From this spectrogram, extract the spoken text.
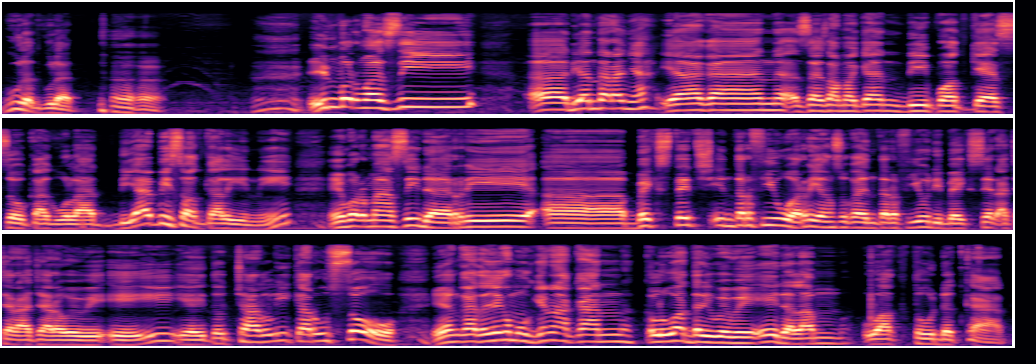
gulat-gulat. Informasi uh, di antaranya yang akan saya sampaikan di podcast Suka Gulat di episode kali ini informasi dari uh, backstage interviewer yang suka interview di backstage acara-acara WWE yaitu Charlie Caruso yang katanya kemungkinan akan keluar dari WWE dalam waktu dekat.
